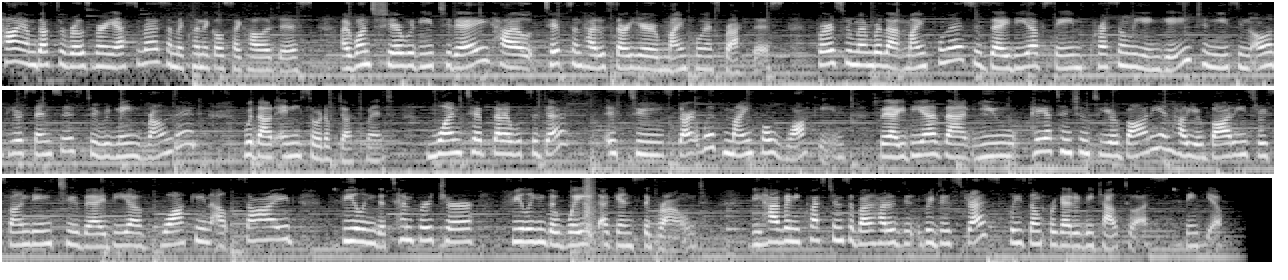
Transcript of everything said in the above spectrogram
Hi, I'm Dr. Rosemary Estevez. I'm a clinical psychologist. I want to share with you today how tips on how to start your mindfulness practice. First, remember that mindfulness is the idea of staying presently engaged and using all of your senses to remain grounded without any sort of judgment. One tip that I would suggest is to start with mindful walking. The idea that you pay attention to your body and how your body is responding to the idea of walking outside, feeling the temperature, feeling the weight against the ground. If you have any questions about how to do, reduce stress, please don't forget to reach out to us. Thank you.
